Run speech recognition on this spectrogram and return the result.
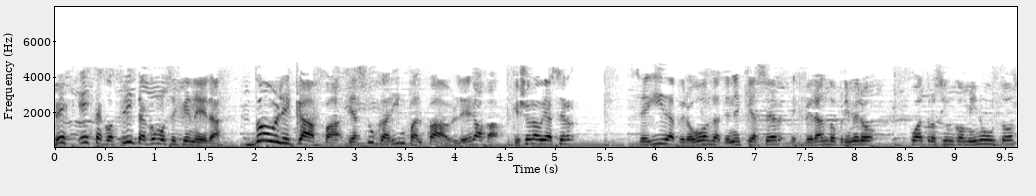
¿Ves esta costrita cómo se genera? Doble capa de azúcar impalpable, que yo la voy a hacer seguida, pero vos la tenés que hacer esperando primero 4 o 5 minutos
